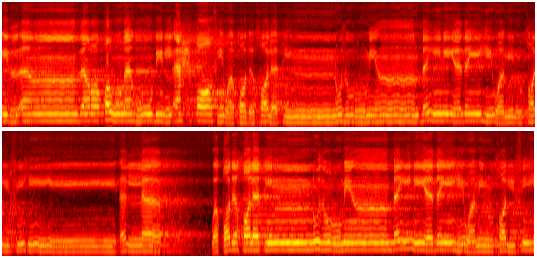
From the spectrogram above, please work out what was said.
إذ أنذر قومه بالأحقاف وقد خلت النذر من بين يديه ومن خلفه ألا وقد خلت النذر من بين يديه ومن خلفه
